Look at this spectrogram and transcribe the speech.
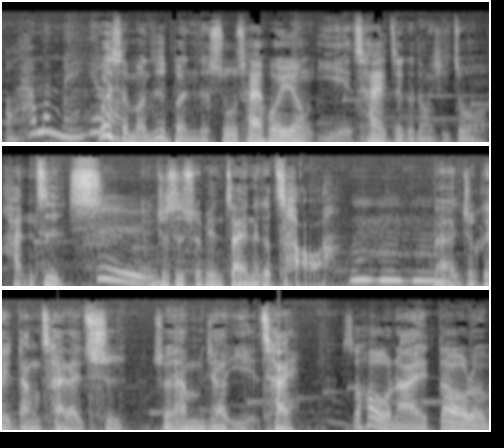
哦，他们没有。为什么日本的蔬菜会用野菜这个东西做汉字？是，就是随便摘那个草啊，嗯哼哼，那就可以当菜来吃，所以他们叫野菜。是后来到了，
